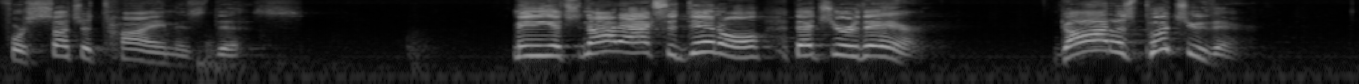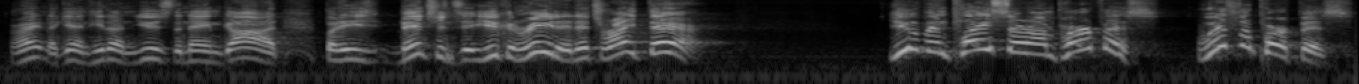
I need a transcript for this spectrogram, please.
for such a time as this. Meaning it's not accidental that you're there. God has put you there. Right? Again, he doesn't use the name God, but he mentions it. You can read it, it's right there. You've been placed there on purpose, with a purpose.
